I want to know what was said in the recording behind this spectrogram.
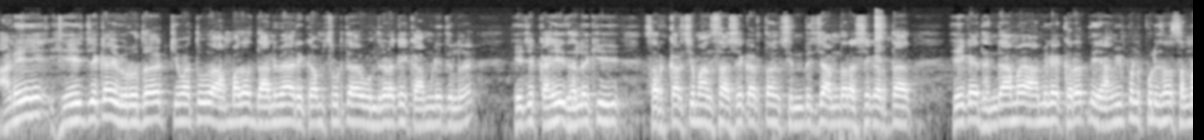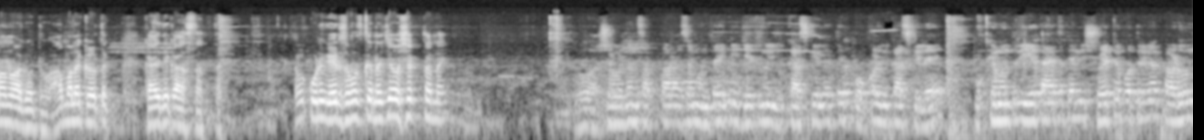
आणि हे जे काही विरोधक किंवा तो अंबादास दानव्या रिकामसूड त्या उंदराला काही काम नाही दिलं. हे जे काही झालं की सरकारची माणसं असे करतात शिंदेचे आमदार असे करतात हे काही धंदे आम्ही आम्ही काही करत नाही. आम्ही पण पोलिसांना सन्मान वागवतो आम्हाला कळतं कायदे काय असतात तर. कोणी गैरसमज करण्याची आवश्यकता नाही. हो हर्षवर्धन सपकाळ असं म्हणतंय की जे तुम्ही विकास केले ते पोकळ विकास केले. मुख्यमंत्री येत आहे तर त्यांनी श्वेतपत्रिका काढून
